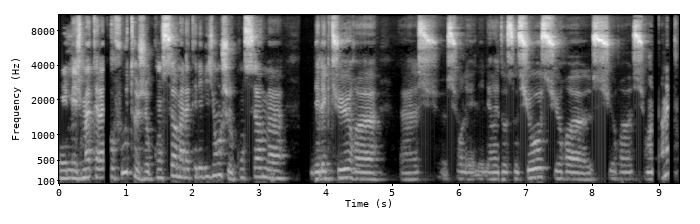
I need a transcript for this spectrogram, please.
mais, je m'intéresse au foot, je consomme à la télévision, je consomme des lectures sur les, les, réseaux sociaux, sur sur sur internet.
